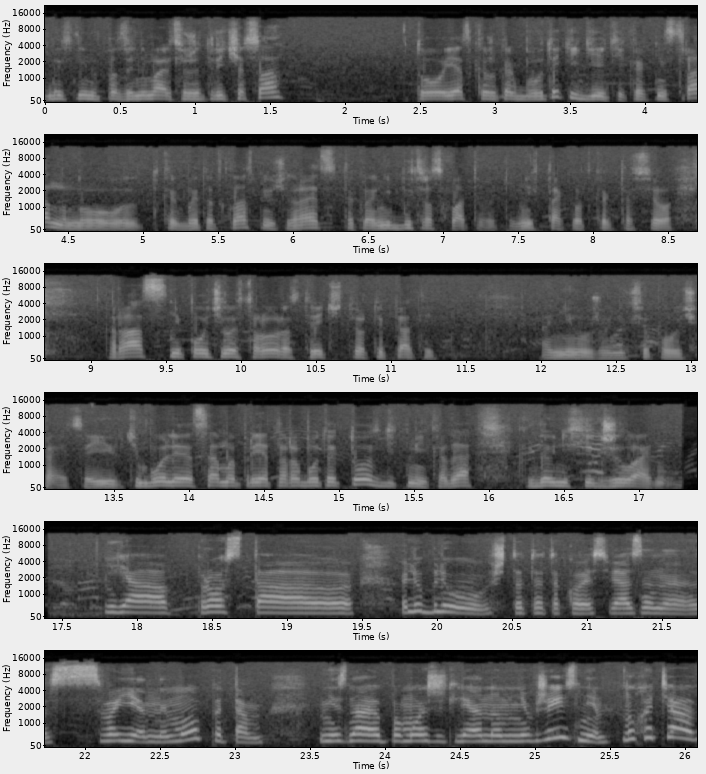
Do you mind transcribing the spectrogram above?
мы с ними позанимались уже три часа, то я скажу, как бы вот эти дети, как ни странно, но вот как бы этот класс мне очень нравится, такой они быстро схватывают. У них так вот как-то все, раз не получилось, второй раз, третий, четвертый, пятый, они уже, у них все получается. И тем более самое приятно работать то с детьми, когда, когда у них есть желание. Я просто люблю что-то такое связанное с военным опытом. Не знаю, поможет ли оно мне в жизни. Ну, хотя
